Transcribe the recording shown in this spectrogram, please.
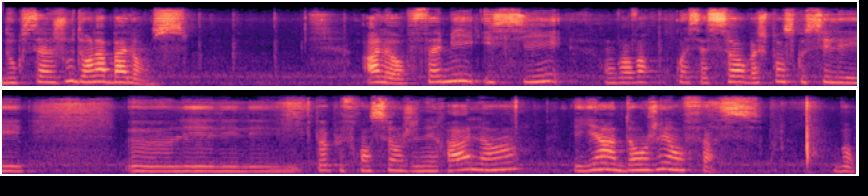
Donc ça joue dans la balance. Alors, famille ici, on va voir pourquoi ça sort. Bah, je pense que c'est euh, les, les, peuples français en général. Hein. Et il y a un danger en face. Bon.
